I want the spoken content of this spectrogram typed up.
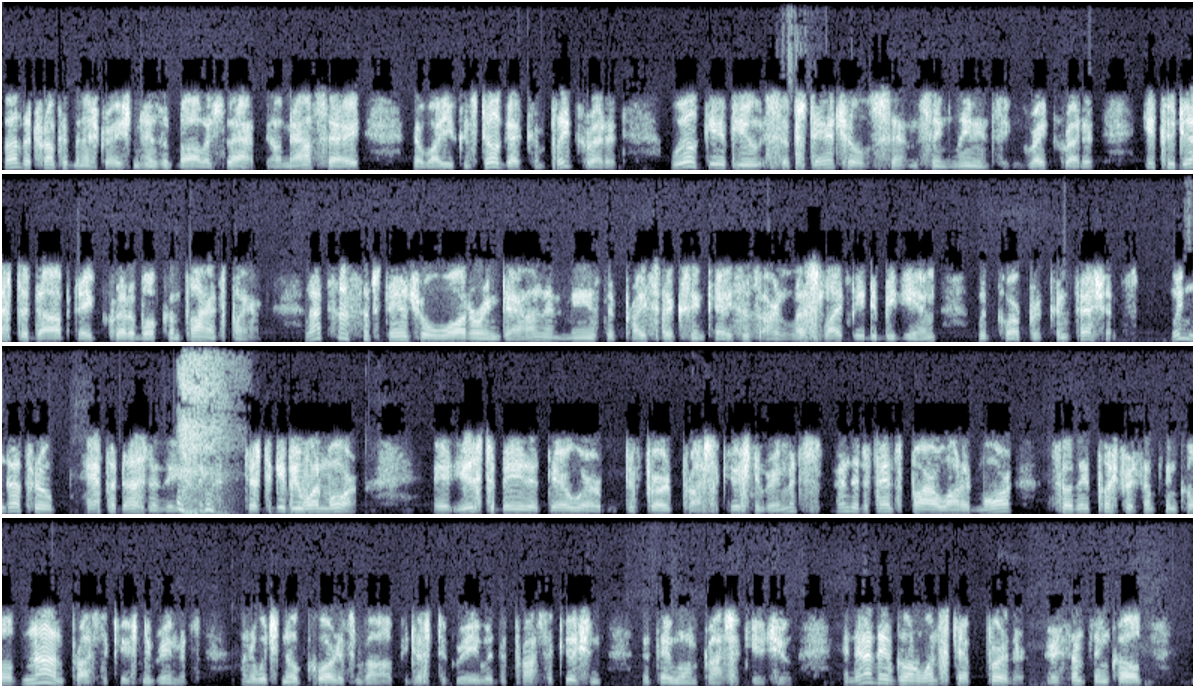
Well, the Trump administration has abolished that. They'll now say that while you can still get complete credit, we'll give you substantial sentencing leniency, great credit, if you just adopt a credible compliance plan. That's a substantial watering down. It means that price fixing cases are less likely to begin with corporate confessions. We can go through half a dozen of these things. Just to give you one more. It used to be that there were deferred prosecution agreements, and the defense bar wanted more, so they pushed for something called non prosecution agreements, under which no court is involved. You just agree with the prosecution that they won't prosecute you. And now they've gone one step further. There's something called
